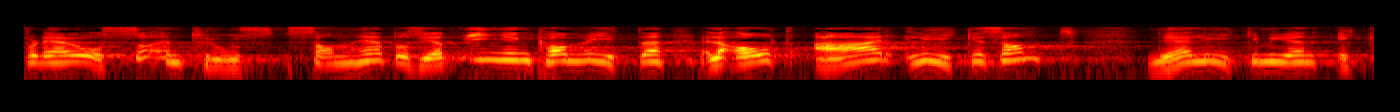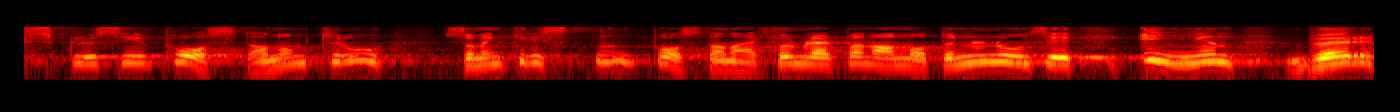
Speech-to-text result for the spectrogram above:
For det er jo også en trossannhet å si at ingen kan vite, eller alt er like sant. Det er like mye en eksklusiv påstand om tro som en kristen påstand er. Formulert på en annen måte. Når noen sier ingen bør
